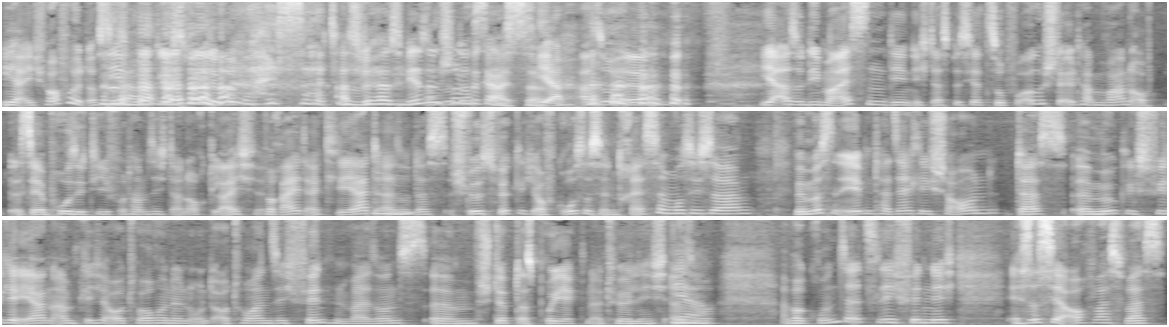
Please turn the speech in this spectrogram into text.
Ja, ich hoffe, dass das möglichst viele begeistert. Also du hörst, wir sind Also schon begeistert. Ist, ja, also, ähm, ja, also die meisten, denen ich das bis jetzt so vorgestellt habe, waren auch sehr positiv und haben sich dann auch gleich bereit erklärt. Also das stößt wirklich auf großes Interesse, muss ich sagen. Wir müssen eben tatsächlich schauen, dass äh, möglichst viele ehrenamtliche Autorinnen und Autoren sich finden, weil sonst ähm, stirbt das Projekt natürlich. Also, Ja. Aber grundsätzlich finde ich, es ist ja auch was, was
